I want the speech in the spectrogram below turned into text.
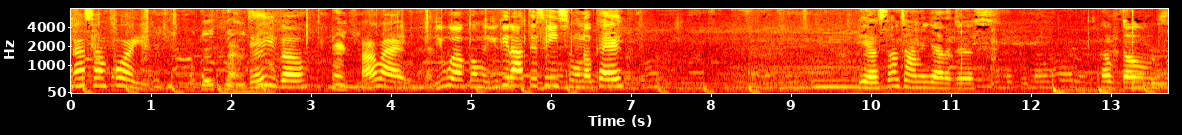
Got something for you. Okay, thank There you go. Thank you. All right. You welcome. You get out this heat soon, okay? Yeah, sometimes you gotta just help those,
